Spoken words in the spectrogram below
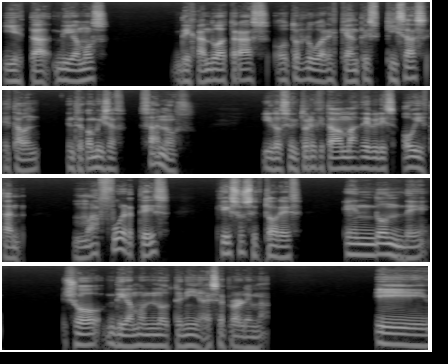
y está, digamos, dejando atrás otros lugares que antes quizás estaban, entre comillas, sanos. Y los sectores que estaban más débiles hoy están más fuertes que esos sectores en donde yo, digamos, no tenía ese problema. Y,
